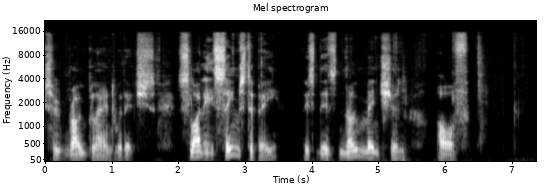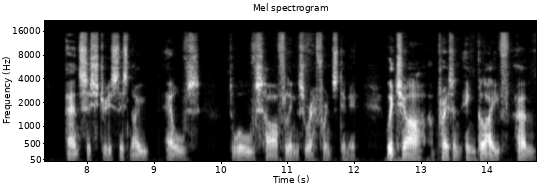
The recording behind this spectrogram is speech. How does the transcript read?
to Rogueland with it slightly. It seems to be there's there's no mention of ancestries. There's no elves, dwarves, halflings referenced in it, which are present in Glaive. Um,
